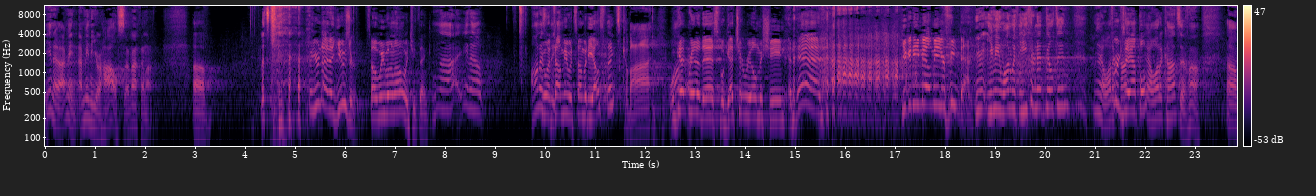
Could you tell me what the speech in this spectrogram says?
you know, I mean, I mean, in your house, I'm not gonna. Uh, let's. But you're not a user, so we won't know what you think. nah, you know, honestly. You want to tell me what somebody else thinks? Come on. We'll What? get rid of this. We'll get your real machine. And then you can email me your feedback. You, you mean one with Ethernet built in? Yeah, what a For con- example. Yeah, what a concept, huh? Um,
